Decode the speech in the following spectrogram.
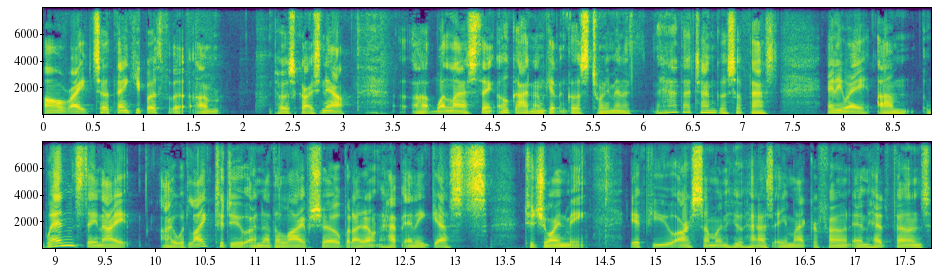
All right. So thank you both for the um, postcards. Now, uh, one last thing. Oh, God, I'm getting close to 20 minutes. How'd that time go so fast? Anyway, um, Wednesday night, I would like to do another live show, but I don't have any guests to join me. If you are someone who has a microphone and headphones,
